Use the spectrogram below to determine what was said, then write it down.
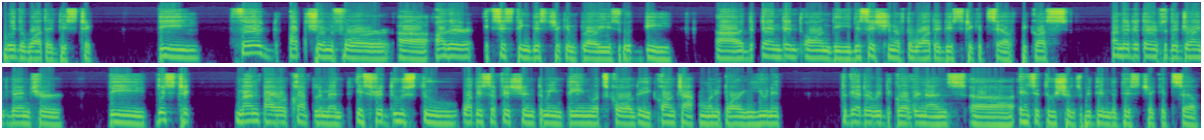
with the water district. The third option for uh, other existing district employees would be uh, dependent on the decision of the water district itself because under the terms of the joint venture, the district manpower complement is reduced to what is sufficient to maintain what's called a contract monitoring unit together with the governance uh, institutions within the district itself.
